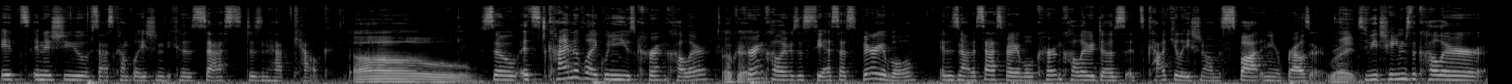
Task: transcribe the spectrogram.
it's an issue of Sass compilation because Sass doesn't have calc. Oh. So it's kind of like when you use current color. Okay. Current color is a CSS variable. It is not a Sass variable. Current color does its calculation on the spot in your browser. Right. So if you change the color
